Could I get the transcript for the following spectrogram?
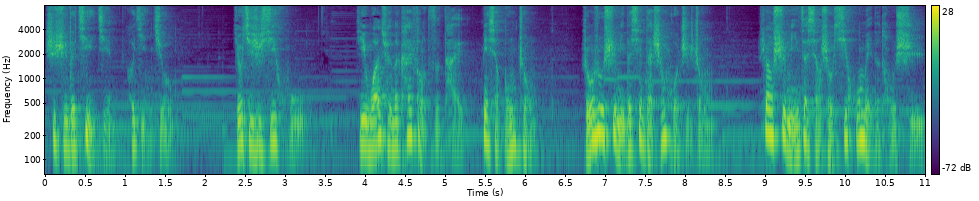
是值得借鉴和研究。尤其是西湖，以完全的开放姿态面向公众，融入市民的现代生活之中，让市民在享受西湖美的同时，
